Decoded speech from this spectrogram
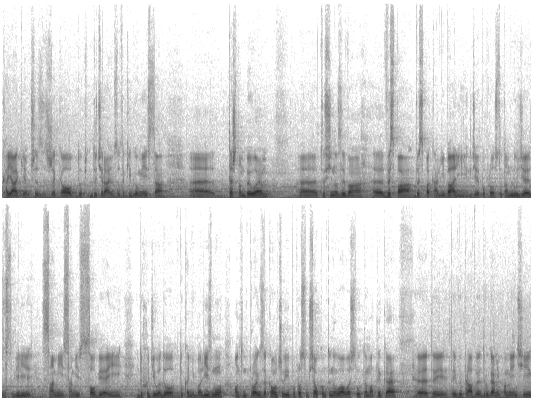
kajakiem przez rzekę docierając do takiego miejsca. Też tam byłem. E, To się nazywa e, Wyspa, Wyspa Kanibali, gdzie po prostu tam ludzie zostawili sami, sami sobie i, dochodziło do, do kanibalizmu. On ten projekt zakończył i po prostu chciał kontynuować tą tematykę e, tej, tej wyprawy Drugami Pamięci.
